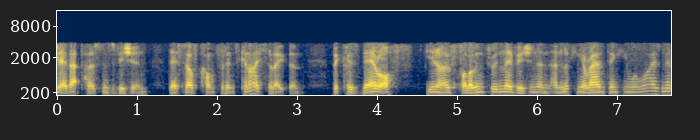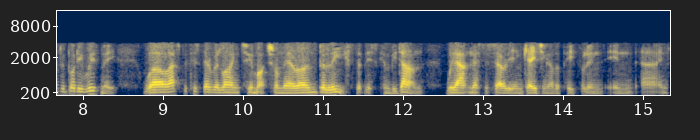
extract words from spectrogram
share that person's vision, their self confidence can isolate them because they're off you know, following through in their vision and, and looking around thinking, well, why isn't everybody with me? Well, that's because they're relying too much on their own belief that this can be done without necessarily engaging other people in, in, uh, in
